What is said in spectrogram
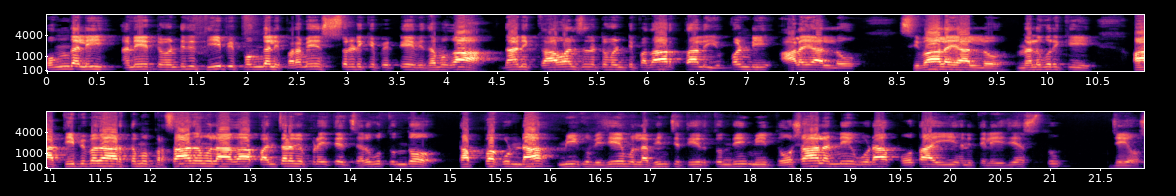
పొంగలి అనేటువంటిది తీపి పొంగలి పరమేశ్వరుడికి పెట్టే విధముగా దానికి కావాల్సినటువంటి పదార్థాలు ఇవ్వండి ఆలయాల్లో శివాలయాల్లో నలుగురికి ఆ తీపి పదార్థము ప్రసాదములాగా పంచడం ఎప్పుడైతే జరుగుతుందో తప్పకుండా మీకు విజయము లభించి తీరుతుంది. మీ దోషాలన్నీ కూడా పోతాయి అని తెలియజేస్తూ జయోస్తు.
